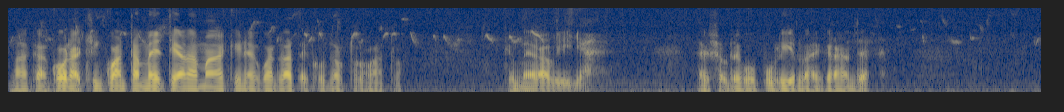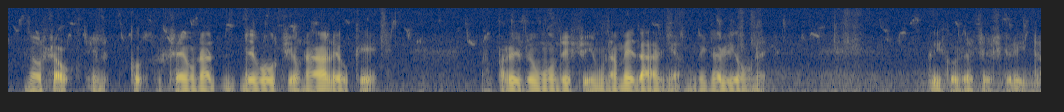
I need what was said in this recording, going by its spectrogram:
manca ancora 50 metri alla macchina e guardate cosa ho trovato. Che meraviglia. Adesso devo pulirla, è grande. Non so se è una devozionale o che, presumo di sì una medaglia, un medaglione. Qui cosa c'è scritto?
